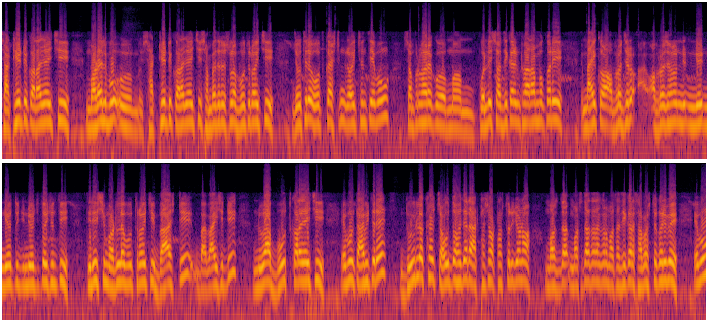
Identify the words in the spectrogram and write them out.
ষাঠিটি করা যাই মডেল ষাঠিটি করা যাই সংবেদনশীল বুথ রয়েছে যে ওয়েবকাস্টিং রয়েছেন এবং সম্পূর্ণ ভাবে পুলিশ অধিকারী আরম্ভ করে মাইক অব্রজর অব্রজর নিয়োজিত হয়েছেন তিরিশ মডেল বুথ রয়েছে বাইশটি বাইশটি নূয়া বুথ করা যাই এবং তা ভিতরে দুই লক্ষ চৌদ হাজার আটশো অঠস্তরি জন মতদাতা মতাধিকার সাব্যস্ত করবে এবং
